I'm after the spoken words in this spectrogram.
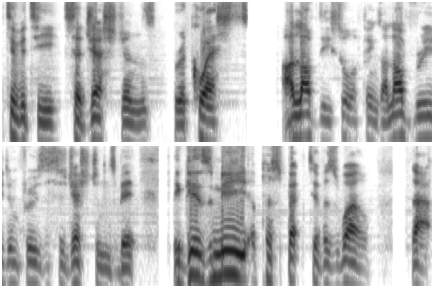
activity, suggestions, requests. I love these sort of things. I love reading through the suggestions bit. It gives me a perspective as well that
